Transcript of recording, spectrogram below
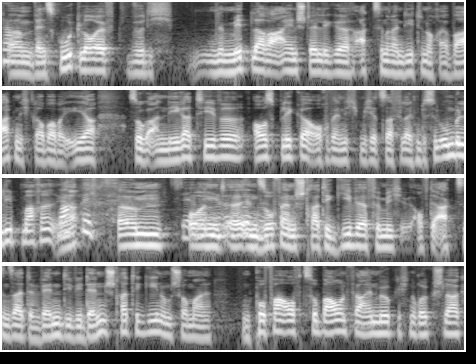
Ähm, Wenn es gut läuft, würde ich eine mittlere einstellige Aktienrendite noch erwarten. Ich glaube aber eher sogar an negative Ausblicke, auch wenn ich mich jetzt da vielleicht ein bisschen unbeliebt mache. Macht ja. nichts. Ähm, und äh, insofern Strategie wäre für mich auf der Aktienseite, wenn Dividendenstrategien, um schon mal einen Puffer aufzubauen für einen möglichen Rückschlag.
